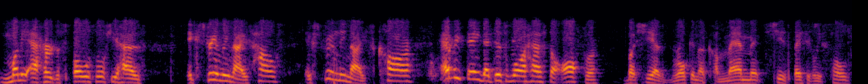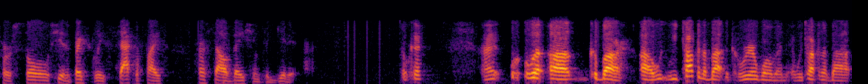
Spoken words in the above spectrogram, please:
money at her disposal. She has extremely nice house, extremely nice car, everything that this world has to offer, but she has broken the commandment. She has basically sold her soul. She has basically sacrificed her salvation to get it. Okay. All right. Well, uh, Kabar, uh, we, we're talking about the career woman, and we're talking about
